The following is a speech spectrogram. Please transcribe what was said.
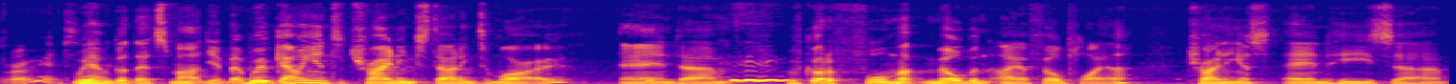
Brilliant. We haven't got that smart yet, but we're going into training starting tomorrow, and um, we've got a former Melbourne AFL player training us, and he's uh,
